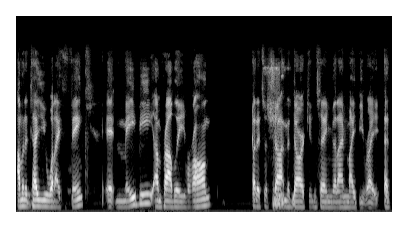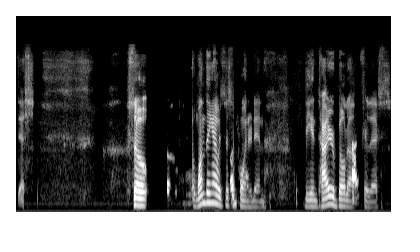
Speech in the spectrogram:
I'm gonna tell you what I think it may be. I'm probably wrong, but it's a shot in the dark in saying that I might be right at this. So, one thing I was disappointed in the entire build up for this,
